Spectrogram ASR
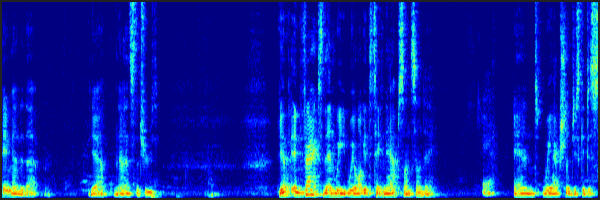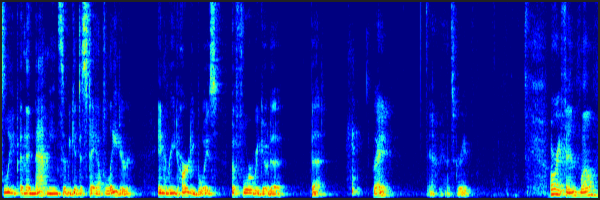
Amen to that. Yeah, no, that's the truth. Yep. In fact, then we we all get to take naps on Sunday, Yeah. and we actually just get to sleep, and then that means that we get to stay up later and read Hardy Boys before we go to bed. right? Yeah, that's great. All right, Finn. Well,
